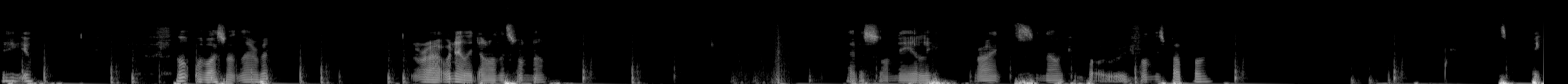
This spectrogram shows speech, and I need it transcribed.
There you go. Oh, my voice went there a bit. Right, we're nearly done on this one now. Ever so nearly. Right, so now we can put a roof on this bad boy. This big,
